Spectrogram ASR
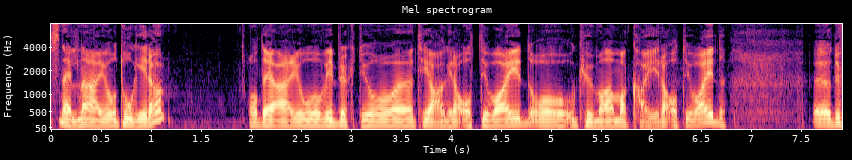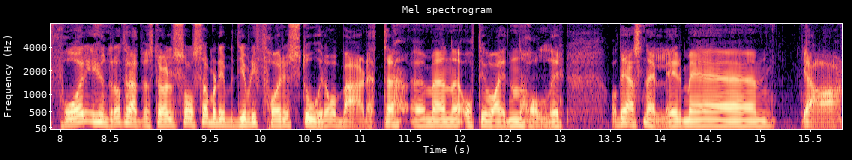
Snellene er jo togira. Og det er jo Vi brukte jo Tiagra 80 wide og Kuma Makaira 80 wide. Eh, Du får i 130 størrelse også, blir- de blir for store og bælete, eh, men 80 widen holder. Og det er sneller med ja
